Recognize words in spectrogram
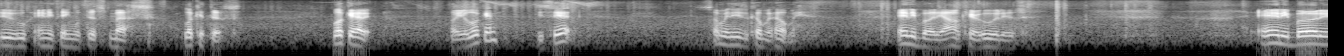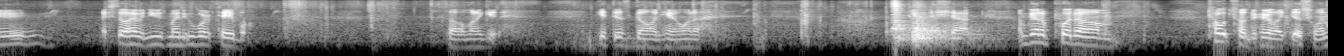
do anything with this mess. Look at this. Look at it. Are you looking? You see it? Somebody needs to come and help me. Anybody, I don't care who it is. Anybody. I still haven't used my new work table. So I'm gonna get get this going here. I wanna give it a shot. I'm gonna put um totes under here like this one.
